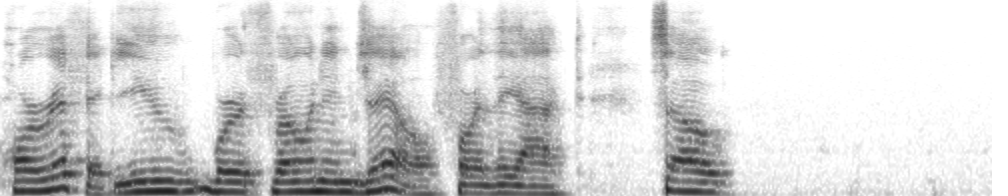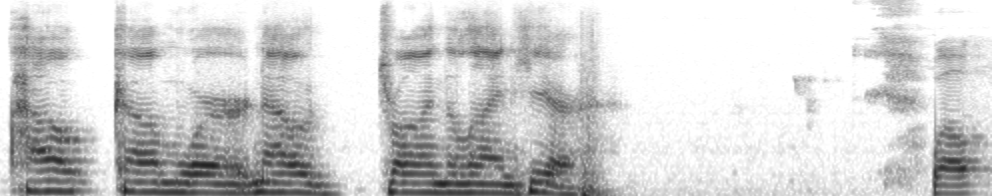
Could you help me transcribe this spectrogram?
horrific. You were thrown in jail for the act. So, how come we're now drawing the line here? Well,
